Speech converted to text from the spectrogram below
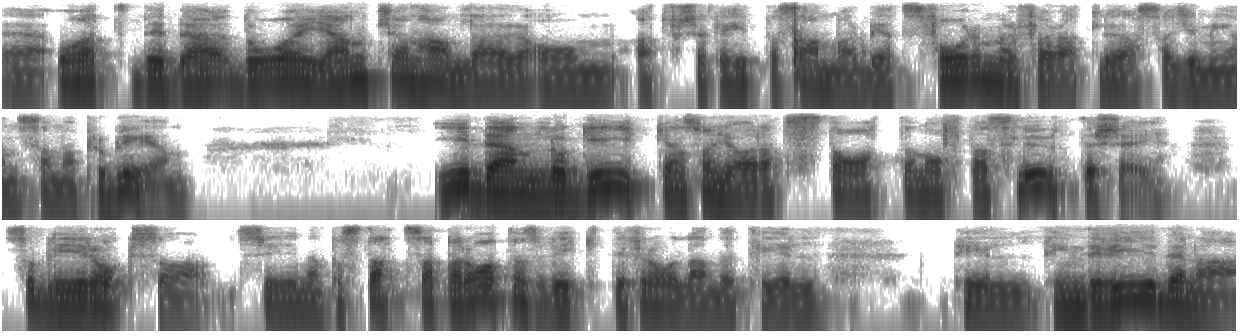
Eh, och att det då egentligen handlar om att försöka hitta samarbetsformer för att lösa gemensamma problem. I den logiken som gör att staten ofta sluter sig så blir också synen på statsapparatens vikt i förhållande till, till, till individerna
